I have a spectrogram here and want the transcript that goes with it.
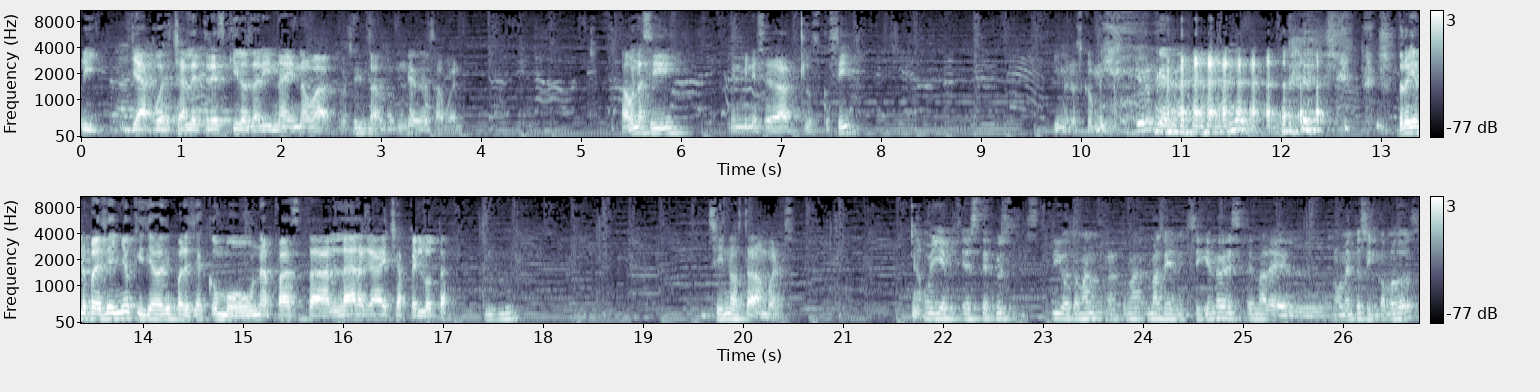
y ya puedes echarle 3 kilos de harina y no va a resultar una queda. cosa buena. Aún así, en mi necedad los cocí y me los comí. Yo creo que Pero ya no parecía ñoquis, ya parecía como una pasta larga hecha pelota. Sí, no estaban buenos. Oye, este, pues, digo, tomando, más bien, siguiendo en ese tema de los momentos incómodos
